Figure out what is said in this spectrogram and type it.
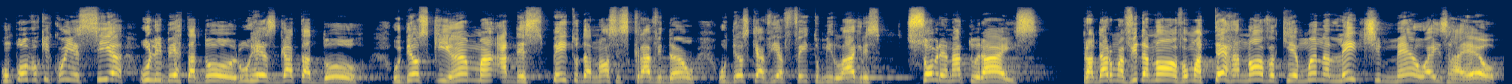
um povo que conhecia o libertador, o resgatador, o Deus que ama a despeito da nossa escravidão, o Deus que havia feito milagres sobrenaturais para dar uma vida nova, uma terra nova que emana leite e mel a Israel,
